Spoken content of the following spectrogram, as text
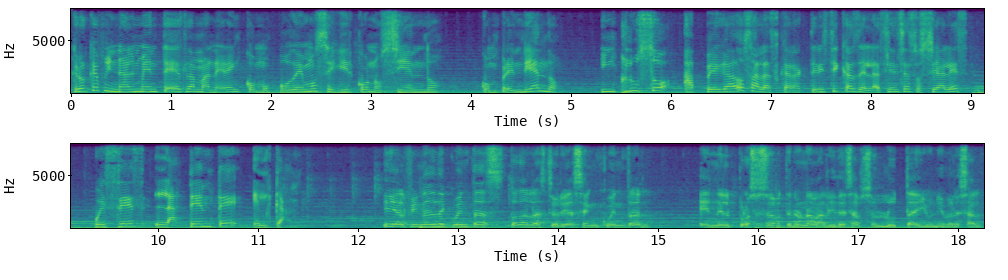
Creo que finalmente es la manera en cómo podemos seguir conociendo, comprendiendo, incluso apegados a las características de las ciencias sociales, pues es latente el cambio. Y al final de cuentas, todas las teorías se encuentran en el proceso de obtener una validez absoluta y universal.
